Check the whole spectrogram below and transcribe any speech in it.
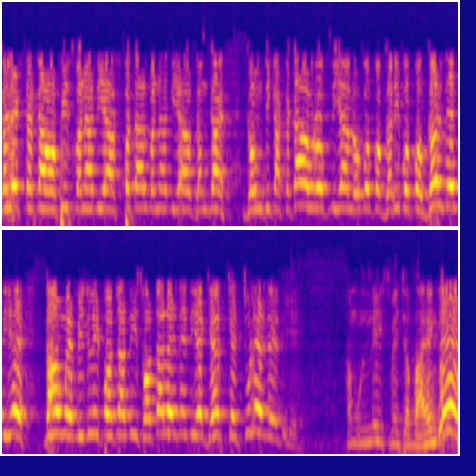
कलेक्टर का ऑफ़िस बना दिया, अस्पताल बना दिया, गंगा, गोमती का कटाव रोक दिया, लोगों को, गरीबों को घर दे दिए, गाँव में बिजली पहुँचा दी, शौचालय दे दिए, गैस के चूल्हे दे दिए। हम 19 में जब आएँगे,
